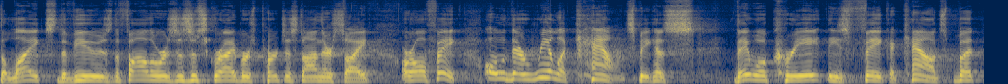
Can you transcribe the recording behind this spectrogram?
The likes, the views, the followers, the subscribers purchased on their site are all fake. Oh, they're real accounts because they will create these fake accounts, but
